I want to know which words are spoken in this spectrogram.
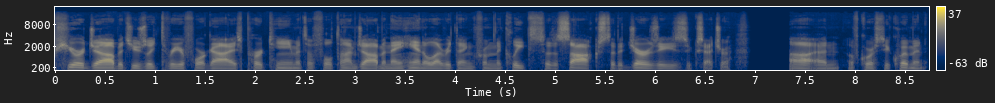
pure job. It's usually three or four guys per team. It's a full time job, and they handle everything from the cleats to the socks to the jerseys, etc. Uh, and of course the equipment.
